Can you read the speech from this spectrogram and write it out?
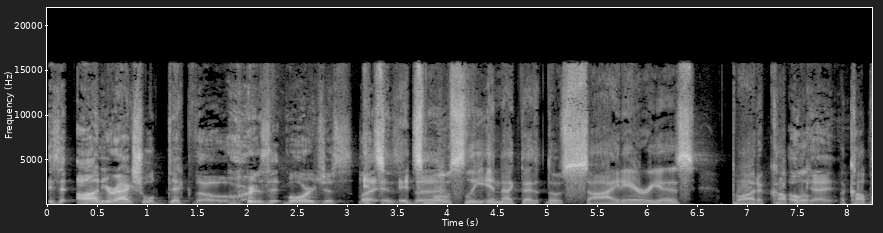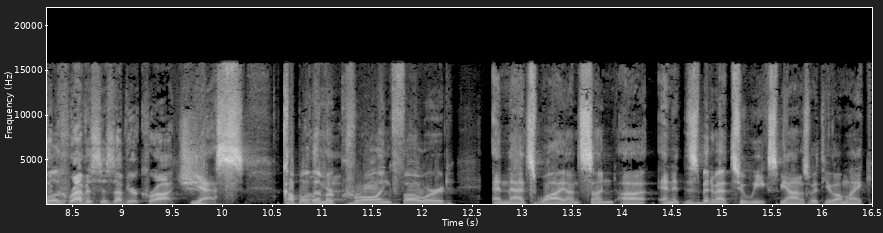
Is it on your actual dick though, or is it more just like? it's it's the- mostly in like the those side areas, but a couple okay. a couple the of crevices of your crotch. yes, a couple of them are crawling forward, and that's why on Sun uh, and it, this has been about two weeks. To be honest with you, I'm like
